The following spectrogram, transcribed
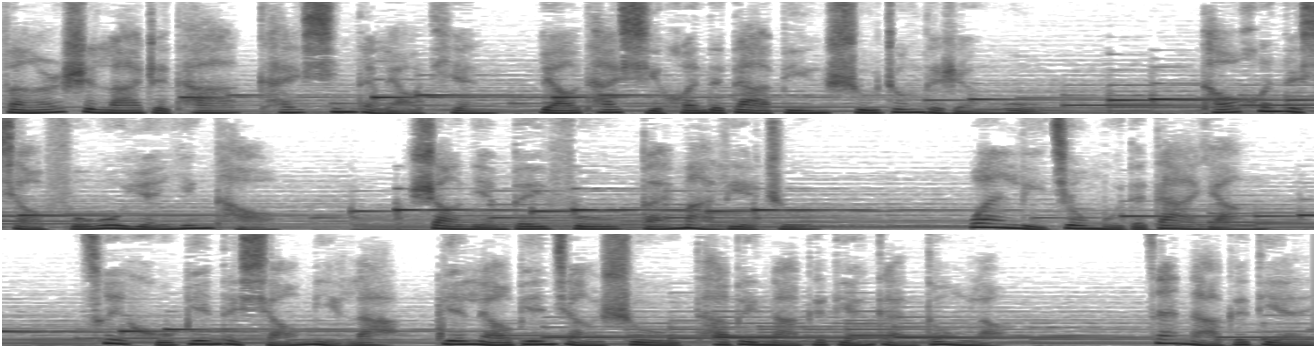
反而是拉着他开心的聊天，聊他喜欢的大兵书中的人物：逃婚的小服务员樱桃，少年背夫白马猎猪。万里救母的大洋，翠湖边的小米辣，边聊边讲述他被哪个点感动了，在哪个点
